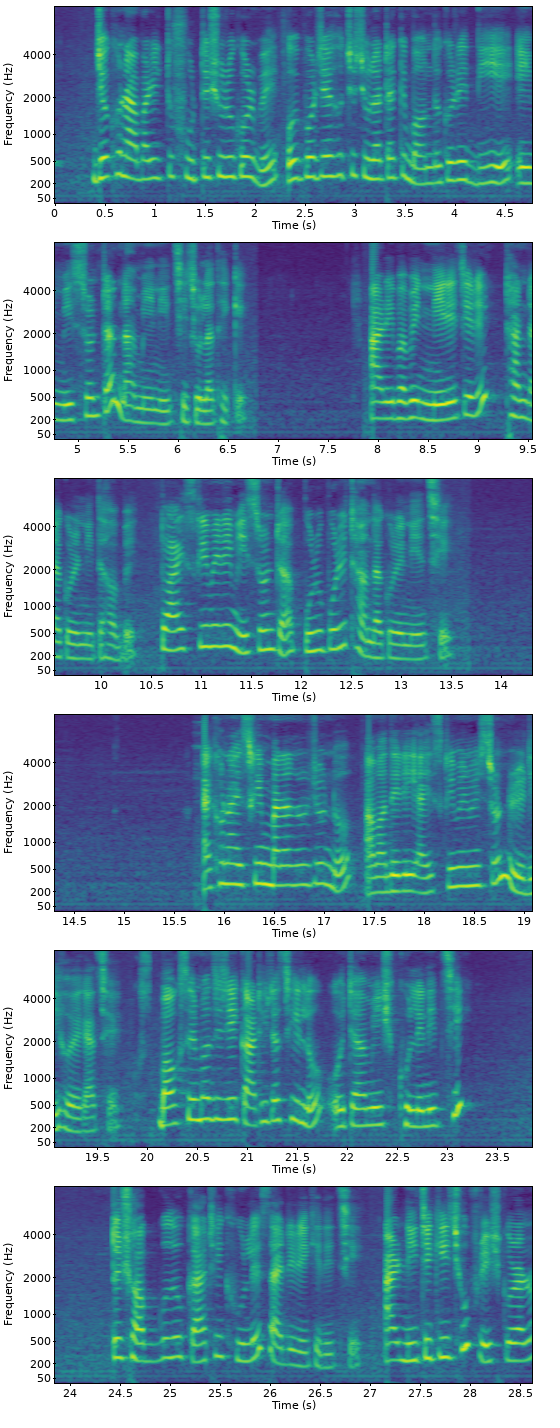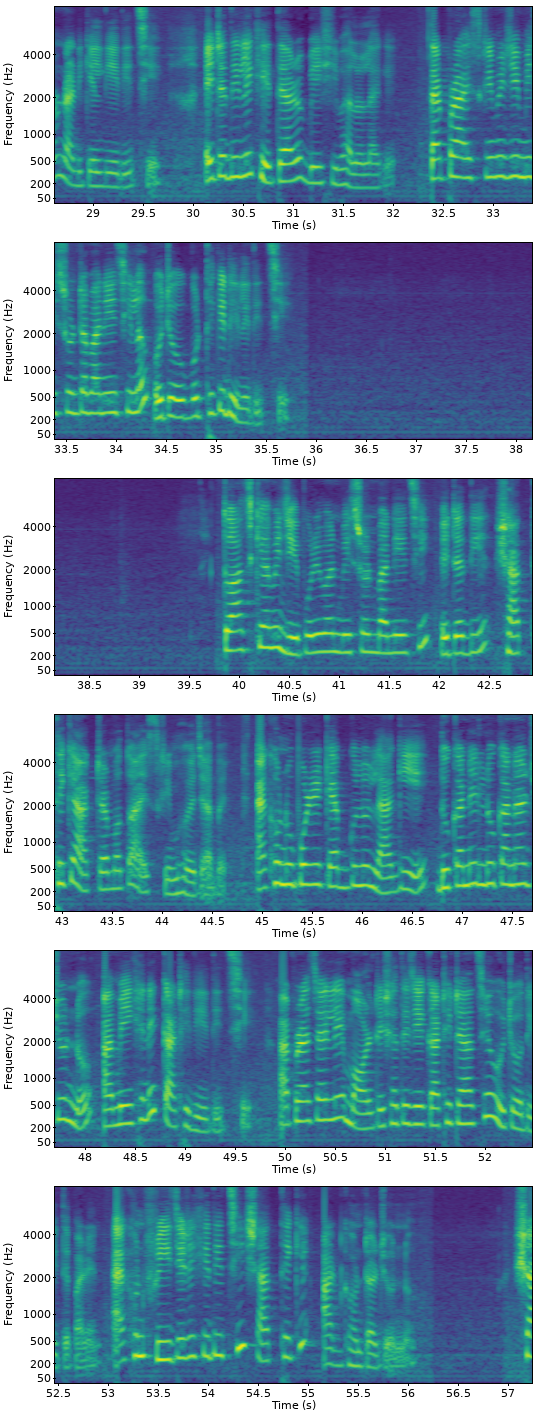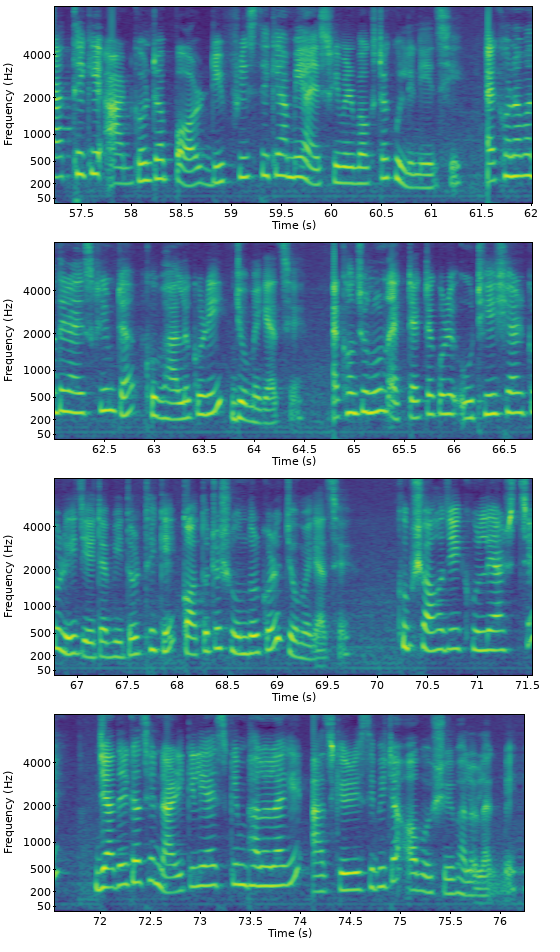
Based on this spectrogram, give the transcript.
যখন আবার একটু ফুটতে শুরু করবে, ওই পর্যায়ে হচ্ছে চুলাটাকে বন্ধ করে দিয়ে এই মিশ্রণটা নামিয়ে নিচ্ছি চুলা থেকে। আর এভাবে নেড়ে চেড়ে ঠান্ডা করে নিতে হবে। তো আইসক্রিমের এই মিশ্রণটা পুরোপুরি ঠান্ডা করে নিয়েছি। এখন আইসক্রিম বানানোর জন্য আমাদের এই আইসক্রিমের মিশ্রণ রেডি হয়ে গেছে। বক্সের মাঝে যে কাঠিটা ছিল, ওইটা আমি খুলে নিচ্ছি। তো সবগুলো কাঠি খুলে সাইডে রেখে দিচ্ছি। আর নিচে কিছু ফ্রেশ করানো নারকেল দিয়ে দিচ্ছি। এটা দিলে খেতে আরও বেশি ভালো লাগে। তারপর আইসক্রিমের যে মিশ্রণটা বানিয়েছিলাম, ওইটা উপর থেকে ঢেলে দিচ্ছি। তো আজকে আমি যে পরিমাণ মিশ্রণ বানিয়েছি, এটা দিয়ে সাত থেকে আটটার মতো আইসক্রিম হয়ে যাবে। এখন উপরের ক্যাপগুলো লাগিয়ে দোকানের লোক আনার জন্য আমি এখানে কাঠি দিয়ে দিচ্ছি। আপনারা চাইলে মল্টের সাথে যে কাঠিটা আছে, ওইটাও দিতে পারেন। এখন ফ্রিজে রেখে দিচ্ছি সাত থেকে আট ঘণ্টার জন্য। সাত থেকে আট ঘণ্টা পর ডিপ ফ্রিজ থেকে আমি আইসক্রিমের বক্সটা খুলে নিয়েছি। এখন আমাদের আইসক্রিমটা খুব ভালো করেই জমে গেছে। এখন চলুন একটা একটা করে উঠিয়ে শেয়ার করি যে এটা ভিতর থেকে কতটা সুন্দর করে জমে গেছে। খুব সহজেই খুলে আসছে। যাদের কাছে নারিকেলি আইসক্রিম ভালো লাগে, আজকের রেসিপিটা অবশ্যই ভালো লাগবে।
